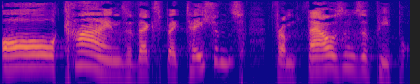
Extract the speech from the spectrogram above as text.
All kinds of expectations from thousands of people.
